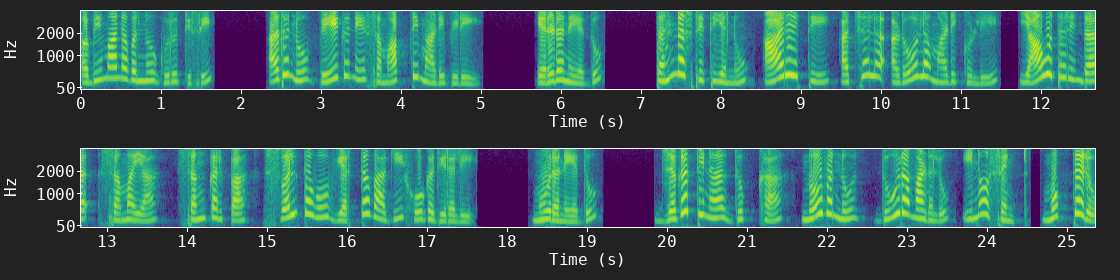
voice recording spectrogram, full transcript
ಅಭಿಮಾನವನ್ನು ಗುರುತಿಸಿ, ಅದನ್ನು ಬೇಗನೆ ಸಮಾಪ್ತಿ ಮಾಡಿಬಿಡಿ. ಎರಡನೆಯದು ತನ್ನ ಸ್ಥಿತಿಯನ್ನು ಆ ರೀತಿ ಅಚಲ ಅಡೋಲ ಮಾಡಿಕೊಳ್ಳಿ. ಯಾವುದರಿಂದ ಸಮಯ, ಸಂಕಲ್ಪ ಸ್ವಲ್ಪವೂ ವ್ಯರ್ಥವಾಗಿ ಹೋಗದಿರಲಿ. ಮೂರನೆಯದು, ಜಗತ್ತಿನ ದುಃಖ ನೋವನ್ನು ದೂರ ಮಾಡಲು ಇನೋಸೆಂಟ್ ಮುಕ್ತರು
